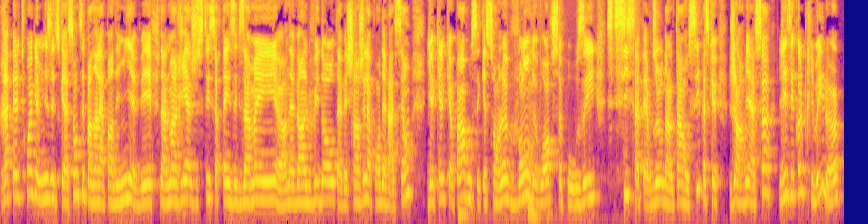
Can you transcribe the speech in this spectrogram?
Rappelle-toi que le ministre de l'Éducation, tu sais, pendant la pandémie, avait finalement réajusté certains examens, euh, en avait enlevé d'autres, avait changé la pondération. Il y a quelque part où ces questions-là vont hmm. devoir se poser si ça perdure dans le temps aussi, parce que j'en reviens à ça. Les écoles privées, là,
